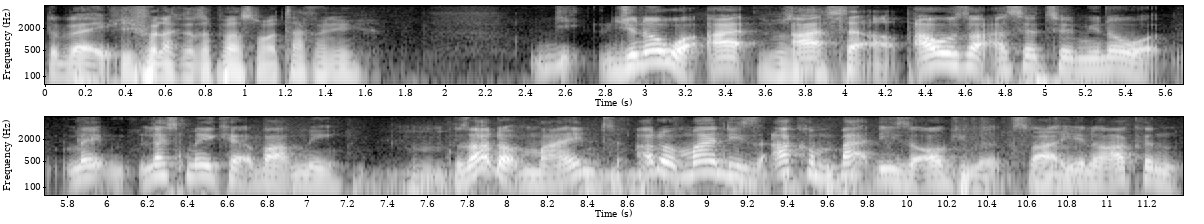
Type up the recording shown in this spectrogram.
debate. Do you feel like it was a personal attack on you? Y- You know what? I It was I, like a setup. I was like, I said to him, you know what? Make, let's make it about me, Mm. because I don't mind. I don't mind these. I can back these arguments. Like mm. you know, I can.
